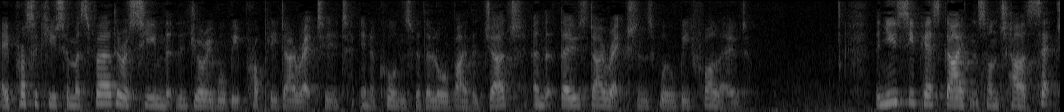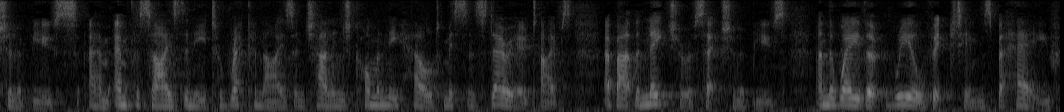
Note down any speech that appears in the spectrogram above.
A prosecutor must further assume that the jury will be properly directed in accordance with the law by the judge and that those directions will be followed. The new CPS guidance on child sexual abuse um, emphasised the need to recognise and challenge commonly held myths and stereotypes about the nature of sexual abuse and the way that real victims behave.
